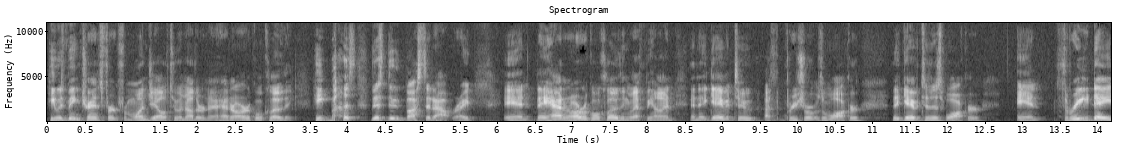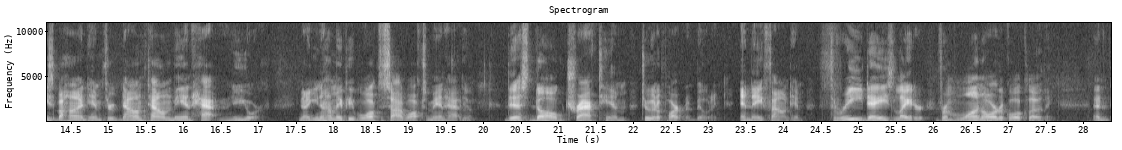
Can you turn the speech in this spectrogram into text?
he was being transferred from one jail to another, and they had an article of clothing. He bust this dude busted out right, and they had an article of clothing left behind, and they gave it to I'm pretty sure it was a walker. They gave it to this walker, and three days behind him through downtown Manhattan, New York. Now you know how many people walk the sidewalks of Manhattan. Yep. This dog tracked him to an apartment building, and they found him three days later from one hmm. article of clothing. And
